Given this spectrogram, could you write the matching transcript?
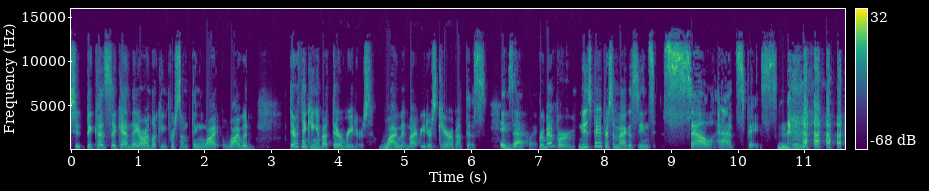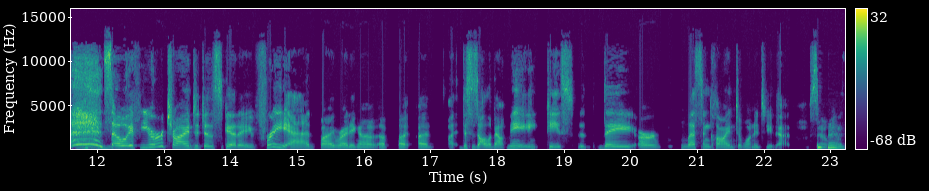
to because again, they are looking for something. Why why would they're thinking about their readers. Why mm-hmm. would my readers care about this? Exactly. Remember, newspapers and magazines sell ad space. Mm-hmm. so if you're trying to just get a free ad by writing a, a, a, a this is all about me piece, they are less inclined to want to do that. So mm-hmm. it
